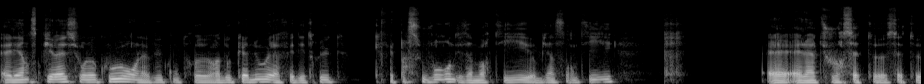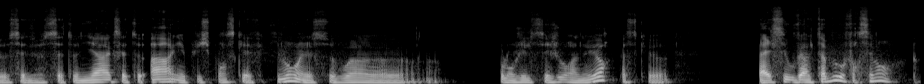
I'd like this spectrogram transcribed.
elle, est inspirée sur le coup. On l'a vu contre Raducanu. Elle a fait des trucs qu'elle fait pas souvent, des amortis bien sentis elle, a toujours cette, cette, cette, cette niaque, cette hargne, et puis je pense qu'effectivement, elle se voit euh, prolonger le séjour à New York parce que bah, elle s'est ouvert le tableau, forcément. Quand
